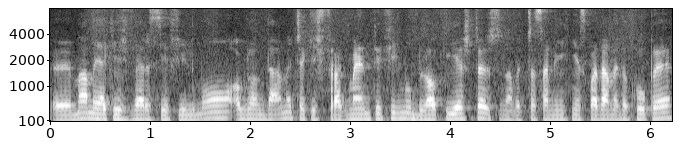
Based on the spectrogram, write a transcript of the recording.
E, mamy jakieś wersje filmu, oglądamy, czy jakieś fragmenty filmu, bloki jeszcze, czy nawet czasami ich nie składamy do kupy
